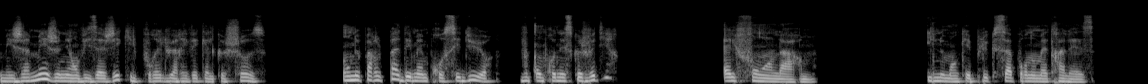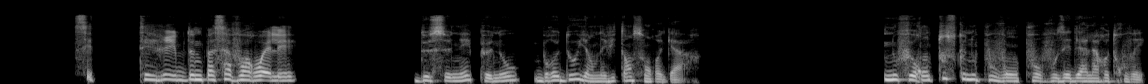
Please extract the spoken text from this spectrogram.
mais jamais je n'ai envisagé qu'il pourrait lui arriver quelque chose. On ne parle pas des mêmes procédures, vous comprenez ce que je veux dire? Elle fond en larmes. Il ne manquait plus que ça pour nous mettre à l'aise. C'est terrible de ne pas savoir où elle est. De ce nez, Penaud bredouille en évitant son regard. Nous ferons tout ce que nous pouvons pour vous aider à la retrouver.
